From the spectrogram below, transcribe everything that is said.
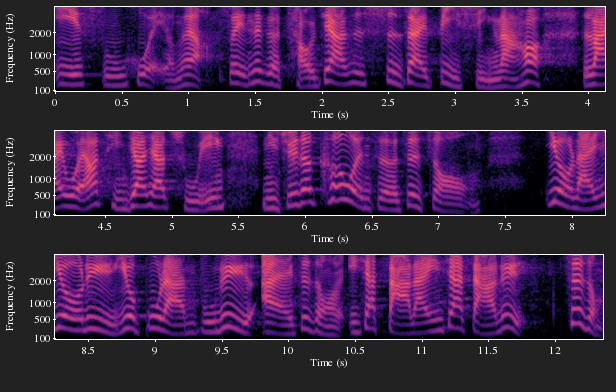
耶稣会，有没有？所以那个吵架是势在必行啦。哈，来，我要请教一下楚英，你觉得柯文哲这种又蓝又绿，又不蓝不绿，哎，这种一下打蓝一下打绿，这种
